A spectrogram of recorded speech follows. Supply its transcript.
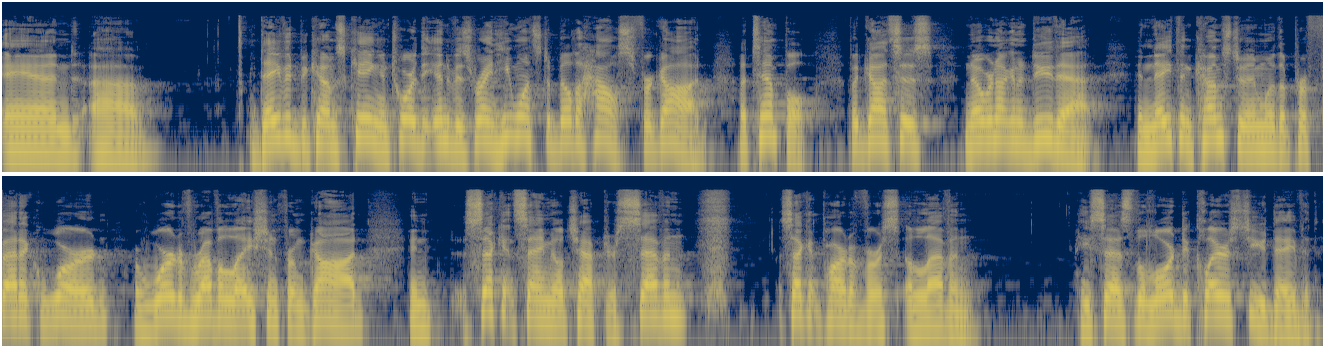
And uh, David becomes king. And toward the end of his reign, he wants to build a house for God, a temple. But God says, no, we're not going to do that. And Nathan comes to him with a prophetic word, a word of revelation from God in 2 Samuel chapter 7, second part of verse 11. He says, The Lord declares to you, David,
